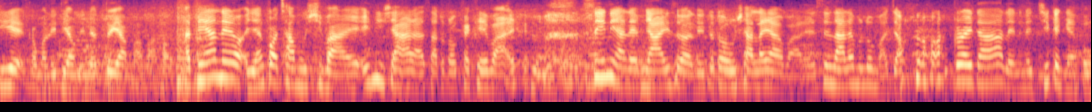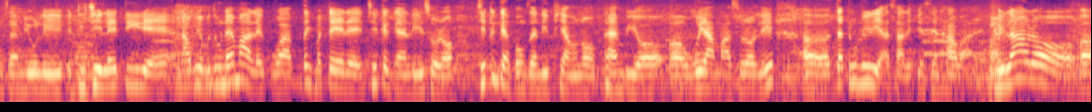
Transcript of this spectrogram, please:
တီးတဲ့ကောင်မလေးတယောက်အနေနဲ့တွေ့ရမှာပါဟုတ်အပြင်ကနေတော့အရန်ကွာချမှုရှိပါတယ်အင်ကြီးရှာရတာစတော်တော်ခက်ခဲပါတယ်စင်းနေရလည်းအများကြီးဆိုတော့လေတော်တော်ရှာလိုက်ရပါတယ်စဉ်းစားလည်းမလို့မှာကြောက်တော့ character ကလည်းနည်းနည်းကြီးကန်ကန်ပုံစံမျိုးလေး DJ လည်းတီးတယ်နောက်ပြီးတော့ဘယ်သူနဲ့မှလည်းကိုကတိတ်မတည့်တဲ့ကြီးကန်ကန်လေးဆိုတော့ကြီးကန်ကန်ပုံစံလေးဖြစ်အောင်တော့ဖမ်းပြီးတော့အာဝေးရမှာဆိုတော့လေအာတက်တူးလေးတွေအစားလေးပြင်ဆင်ထားပါတယ်မေလာကတော့အာ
